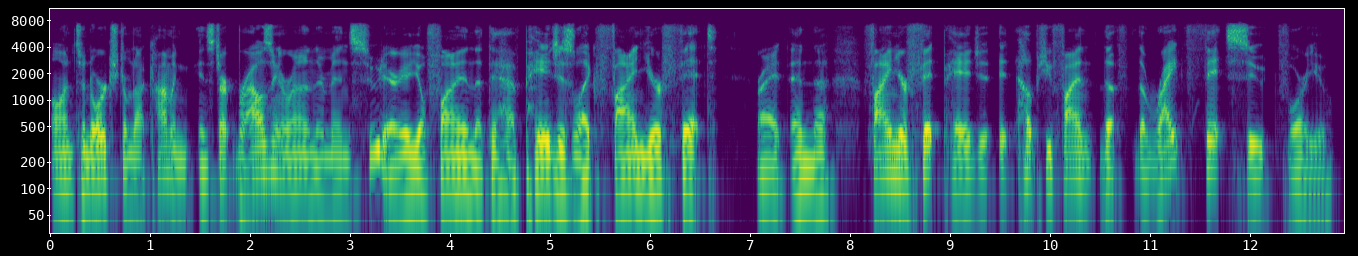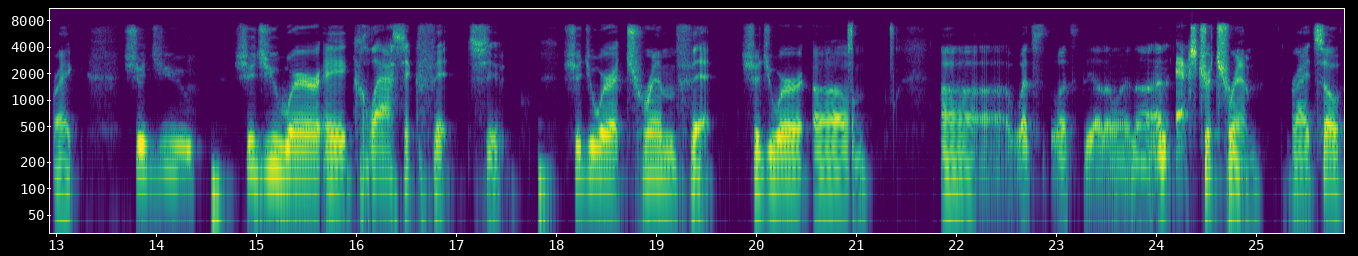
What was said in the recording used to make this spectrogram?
onto Nordstrom.com and, and start browsing around in their men's suit area. You'll find that they have pages like Find Your Fit, right? And the Find Your Fit page it, it helps you find the the right fit suit for you, right? Should you should you wear a classic fit suit? Should you wear a trim fit? Should you wear um, uh, what's what's the other one? Uh, an extra trim, right? So,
